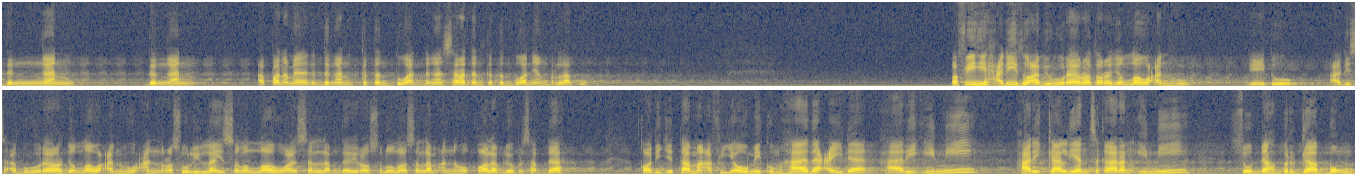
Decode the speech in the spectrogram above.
dengan dengan apa namanya dengan ketentuan, dengan syarat dan ketentuan yang berlaku. Wafihi hadithu Abi Hurairah radhiyallahu anhu yaitu hadis Abu Hurairah radhiyallahu anhu an Rasulillah sallallahu alaihi wasallam dari Rasulullah sallam annahu qala beliau bersabda qad ijtama'a fi yaumikum hadza aidan hari ini hari kalian sekarang ini sudah bergabung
